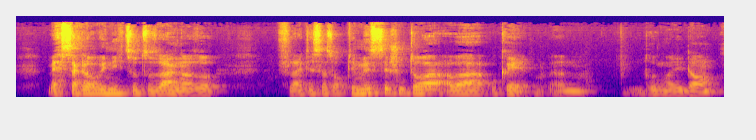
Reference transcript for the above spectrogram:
mehr ist da glaube ich nicht so zu sagen. Also vielleicht ist das optimistisch ein Tor, aber okay, ähm, drücken wir die Daumen.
